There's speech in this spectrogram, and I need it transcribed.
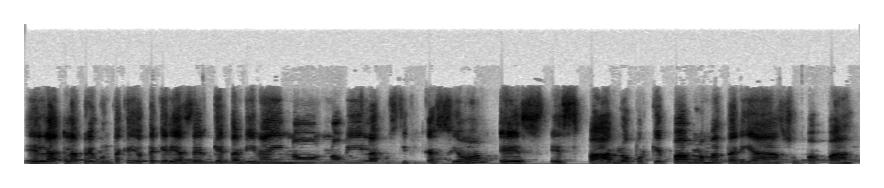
Eh, la, pregunta que yo te quería hacer, que también ahí no, no vi la justificación, es, es Pablo. ¿Por qué Pablo mataría a su papá?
